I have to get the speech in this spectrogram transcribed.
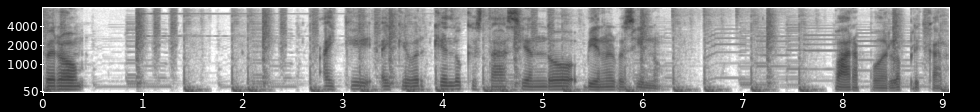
Pero hay que, hay que ver qué es lo que está haciendo bien el vecino para poderlo aplicar.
